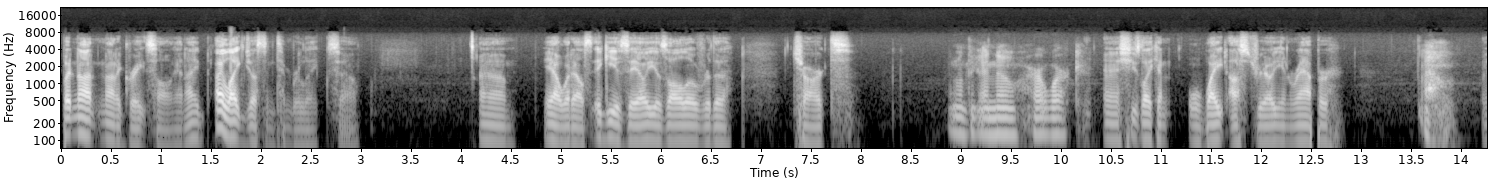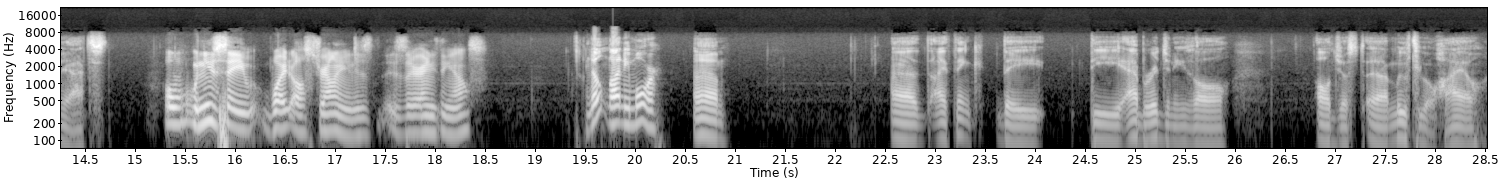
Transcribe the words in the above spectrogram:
but not not a great song. And I I like Justin Timberlake, so. Um, yeah, what else? Iggy Azalea is all over the charts. I don't think I know her work. Uh, she's like an, a white Australian rapper. Oh. Yeah, it's Well, when you say white Australian, is is there anything else? Nope, not anymore. Um, uh, I think they, the Aborigines all, all just uh, moved to Ohio.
